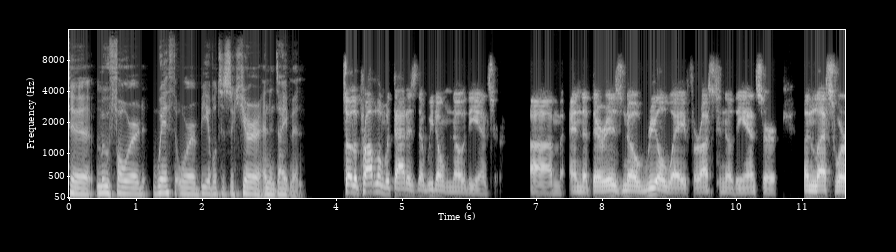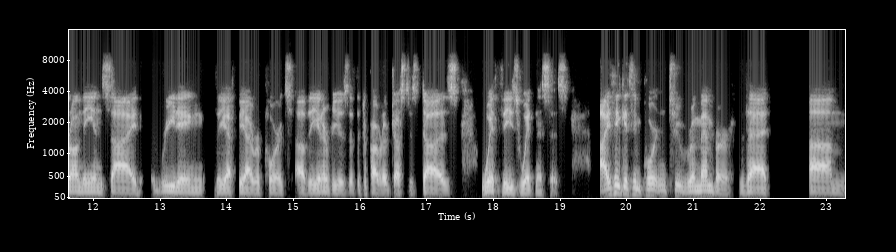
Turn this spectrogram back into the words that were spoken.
to move forward with or be able to secure an indictment? So the problem with that is that we don't know the answer, um, and that there is no real way for us to know the answer unless we're on the inside reading the FBI reports of the interviews that the Department of Justice does with these witnesses. I think it's important to remember that, um,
